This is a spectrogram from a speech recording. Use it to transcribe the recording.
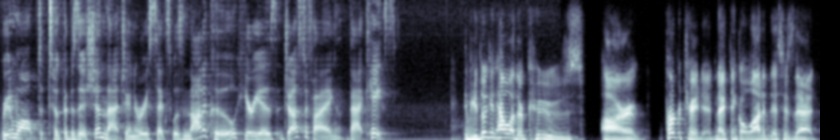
Greenwald took the position that January 6th was not a coup. Here he is justifying that case. If you look at how other coups are perpetrated, and I think a lot of this is that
